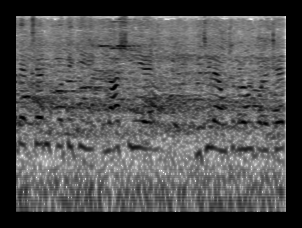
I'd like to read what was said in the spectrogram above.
আপনারা দেখছেন প্রতীকী লাশ নিয়ে মিছিলে অংশগ্রহণ করেছেন।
